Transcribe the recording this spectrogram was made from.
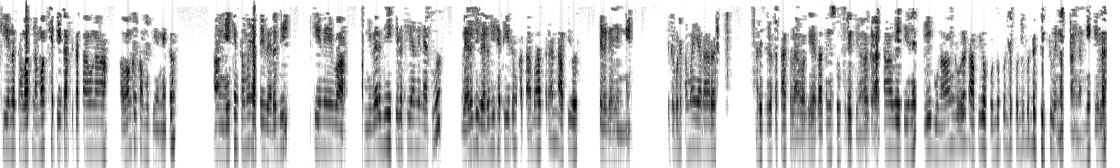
කියන තවත් නමක් හැටියට අපි කතා වුණා අවංකකම කියන එක. අන් ඒකෙන් තමයි අපේ වැරදි කියන ඒවා නිවැරදි කියලා කියන්නේ නැතුව වැරදි වැරදි හැටියටම කතා බහ කරන්න අපිව පෙළ ගැහෙන්නේ. එතකොට තමයි අර අර හරි ඉතල කතා කළා වගේ රතන සූත්‍රයේ තියෙන කතාවේ තියෙන ඒ ගුණාංග වලට අපිව පොඩ පොඩ පොඩ පොඩ කිට්ටු වෙන්න පටන් ගන්නයි කියලා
